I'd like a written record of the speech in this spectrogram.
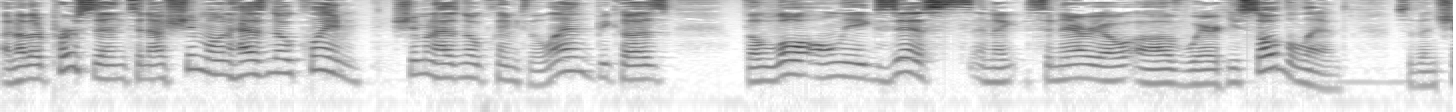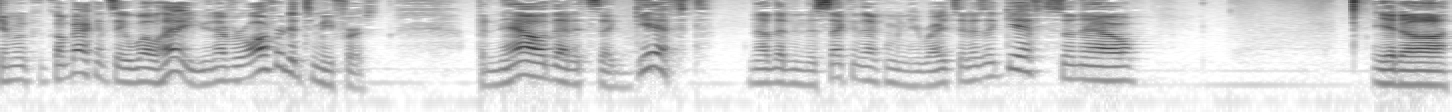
another person, so now Shimon has no claim. Shimon has no claim to the land because the law only exists in a scenario of where he sold the land. So then Shimon could come back and say, well, hey, you never offered it to me first. But now that it's a gift, now that in the second document he writes it as a gift, so now it uh,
